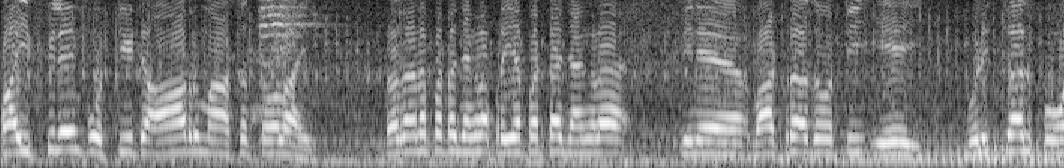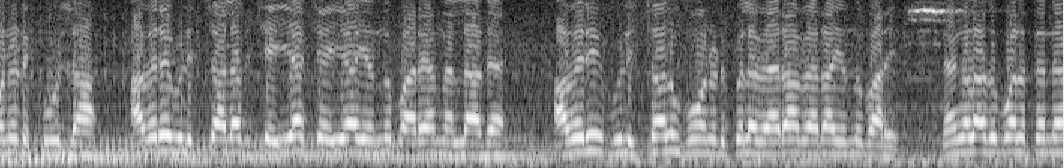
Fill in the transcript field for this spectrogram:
പൈപ്പ് ലൈൻ പൊട്ടിയിട്ട് ആറ് മാസത്തോളമായി പ്രധാനപ്പെട്ട ഞങ്ങളെ പ്രിയപ്പെട്ട ഞങ്ങളെ പിന്നെ വാട്ടർ അതോറിറ്റി എ വിളിച്ചാൽ ഫോൺ എടുക്കില്ല അവരെ വിളിച്ചാൽ അത് ചെയ്യാ ചെയ്യാ എന്ന് പറയാന്നല്ലാതെ അവർ വിളിച്ചാലും ഫോൺ എടുക്കില്ല വേറെ വേറെ എന്ന് പറയും. ഞങ്ങൾ അതുപോലെ തന്നെ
